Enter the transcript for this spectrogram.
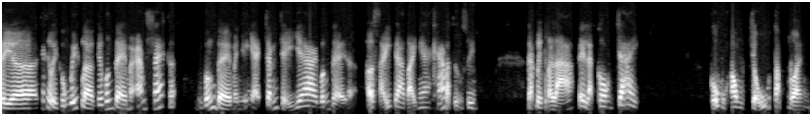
Thì uh, các quý vị cũng biết là cái vấn đề mà ám sát á, vấn đề mà những nhà chính trị gia vấn đề ở xảy ra tại Nga khá là thường xuyên. Đặc biệt là lạ đây là con trai của một ông chủ tập đoàn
